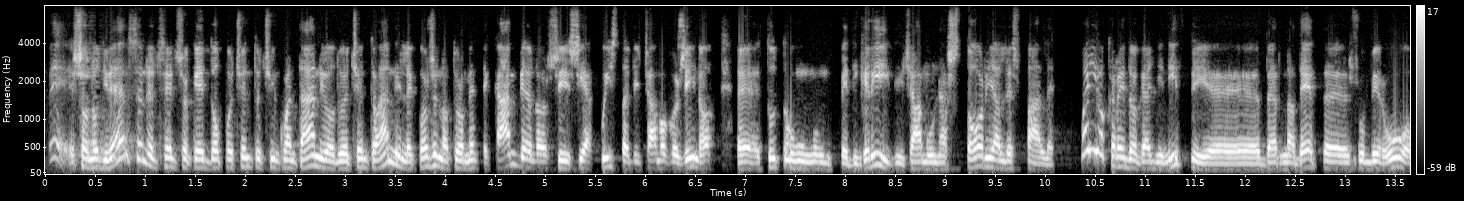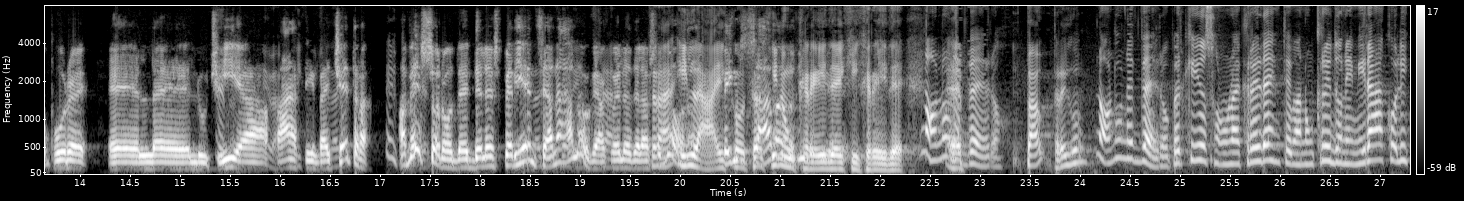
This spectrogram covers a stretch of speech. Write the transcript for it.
Beh, sono diverse nel senso che dopo 150 anni o 200 anni le cose naturalmente cambiano, si, si acquista, diciamo così, no? eh, tutto un, un pedigree, diciamo, una storia alle spalle. Ma io credo che agli inizi eh, Bernadette Subiru oppure eh, le, Lucia, Fatima, eccetera, avessero de, delle esperienze analoghe a quelle della tra il laico, tra chi non crede e chi crede. No, non eh, è vero. prego? No, non è vero, perché io sono una credente ma non credo nei miracoli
